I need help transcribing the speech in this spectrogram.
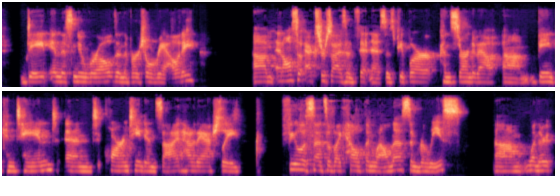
date in this new world in the virtual reality. Um, and also exercise and fitness as people are concerned about um, being contained and quarantined inside how do they actually feel a sense of like health and wellness and release um, when they're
